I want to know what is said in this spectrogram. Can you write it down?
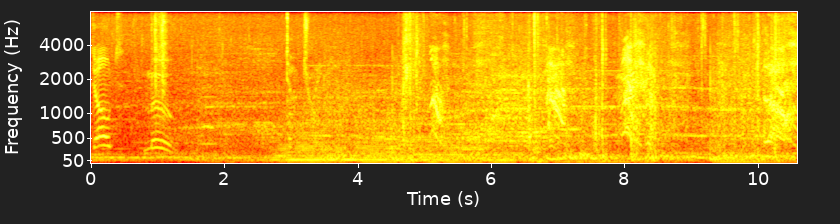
Don't move. Don't try me. Ah! Ah! Ah!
